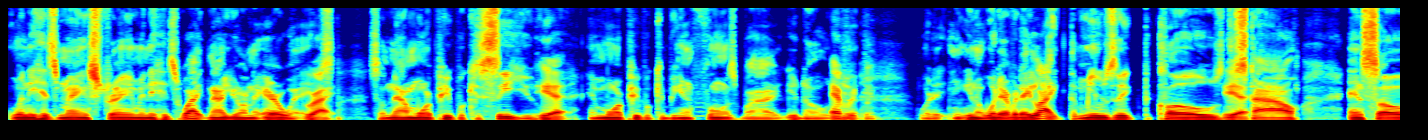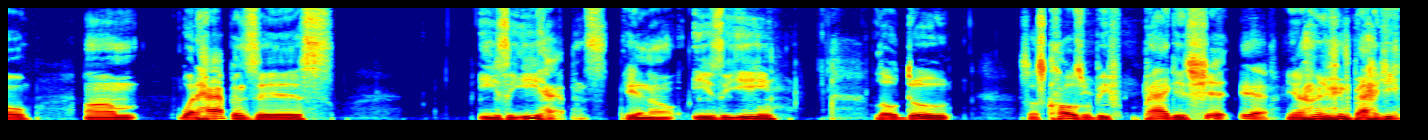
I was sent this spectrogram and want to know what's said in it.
when it hits mainstream and it hits white, now you're on the airwaves. Right. So now more people can see you. Yeah. And more people can be influenced by, you know, Everything. what it, you know, whatever they like, the music, the clothes, the Yeah. style. And so um what happens is Easy E happens. You Yeah. know, Easy E, little dude, so his clothes would be baggy as shit. Yeah. You know what I mean? Baggy.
